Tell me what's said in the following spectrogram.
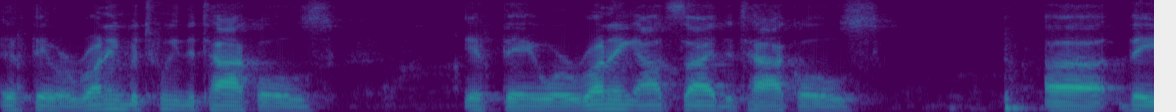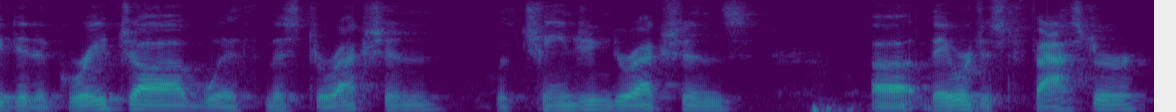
if they were running between the tackles, if they were running outside the tackles uh, they did a great job with misdirection, with changing directions. Uh, they were just faster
